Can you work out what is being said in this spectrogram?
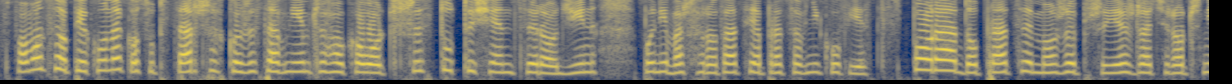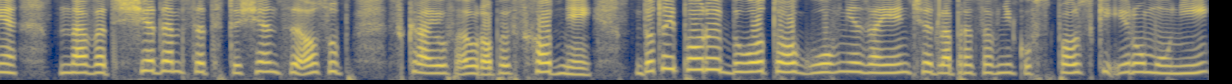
Z pomocy opiekunek osób starszych korzysta w Niemczech około 300 tysięcy rodzin, ponieważ rotacja pracowników jest spora. Do pracy może przyjeżdżać rocznie nawet 700 tysięcy osób z krajów Europy Wschodniej. Do tej pory było to głównie zajęcie dla pracowników z Polski i Rumunii,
